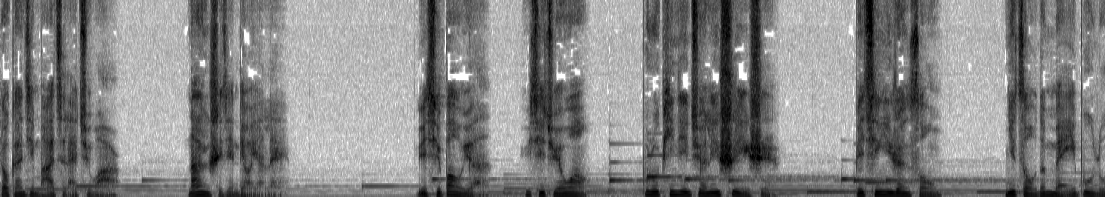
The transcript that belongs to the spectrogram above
要赶紧爬起来去玩，哪有时间掉眼泪？与其抱怨，与其绝望，不如拼尽全力试一试，别轻易认怂，你走的每一步路。”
